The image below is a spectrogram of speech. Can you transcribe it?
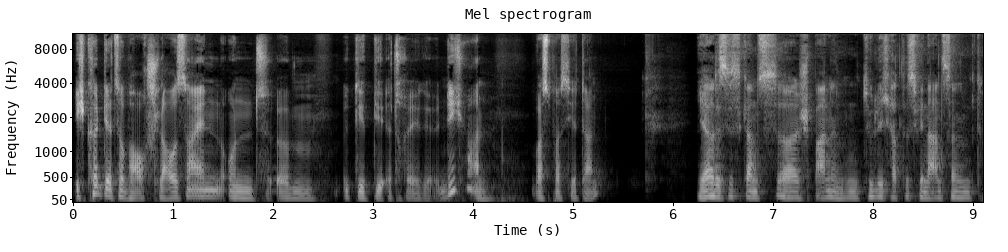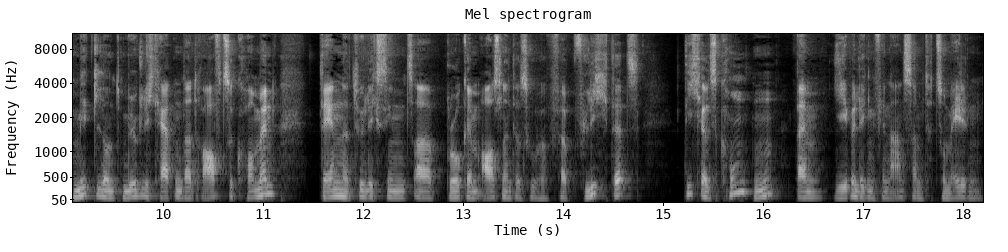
Ich könnte jetzt aber auch schlau sein und ähm, gebe die Erträge nicht an. Was passiert dann? Ja, das ist ganz äh, spannend. Natürlich hat das Finanzamt Mittel und Möglichkeiten, da drauf zu kommen, denn natürlich sind äh, Broker im Ausland dazu verpflichtet, dich als Kunden beim jeweiligen Finanzamt zu melden.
